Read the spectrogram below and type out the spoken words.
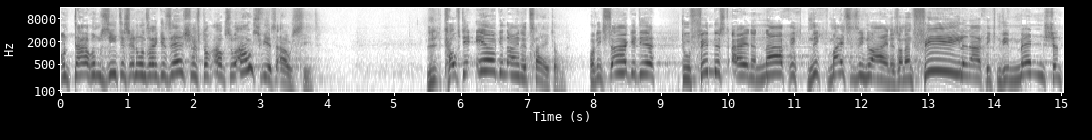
Und darum sieht es in unserer Gesellschaft doch auch so aus, wie es aussieht. Kauf dir irgendeine Zeitung und ich sage dir, Du findest eine Nachricht, nicht meistens nicht nur eine, sondern viele Nachrichten, wie Menschen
